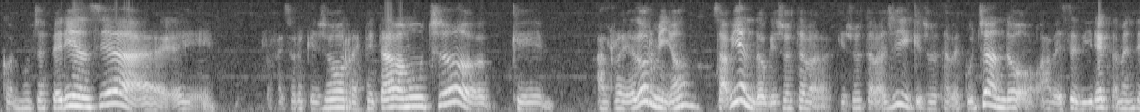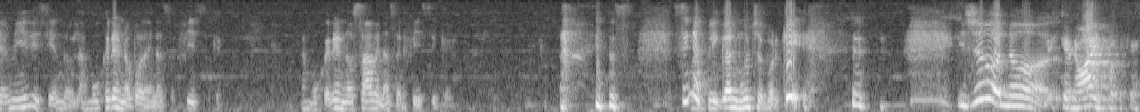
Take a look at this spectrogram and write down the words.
con mucha experiencia, eh, profesores que yo respetaba mucho, que alrededor mío, sabiendo que yo estaba, que yo estaba allí, que yo estaba escuchando, a veces directamente a mí, diciendo las mujeres no pueden hacer física, las mujeres no saben hacer física. Sin explicar mucho por qué. Y yo no... que no hay por qué.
